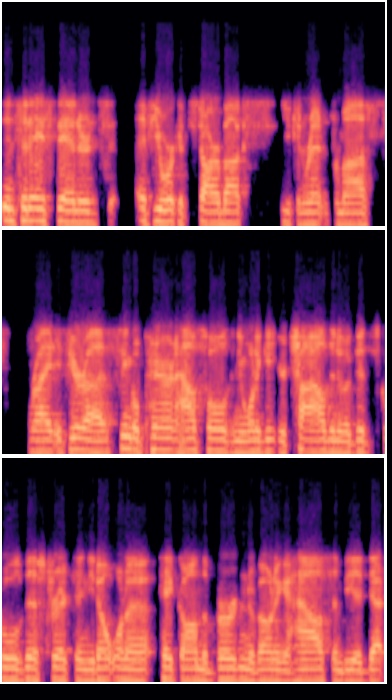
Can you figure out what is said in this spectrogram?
in today's standards, if you work at Starbucks, you can rent from us, right? If you're a single parent household and you want to get your child into a good school district and you don't want to take on the burden of owning a house and be a debt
